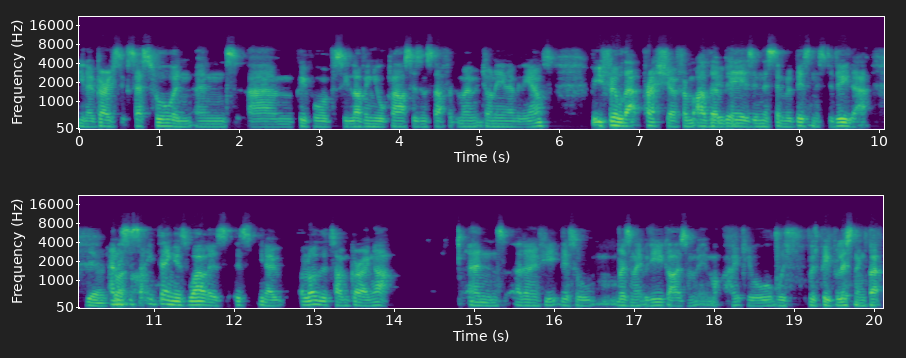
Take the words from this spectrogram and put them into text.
you know, very successful, and and um, people obviously loving your classes and stuff at the moment, Johnny, and everything else. But you feel that pressure from other Yeah, peers in the similar business to do that Yeah. and it's the same thing as well as as you know a lot of the time growing up and i don't know if you, this will resonate with you guys it might- hopefully will with with people listening but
